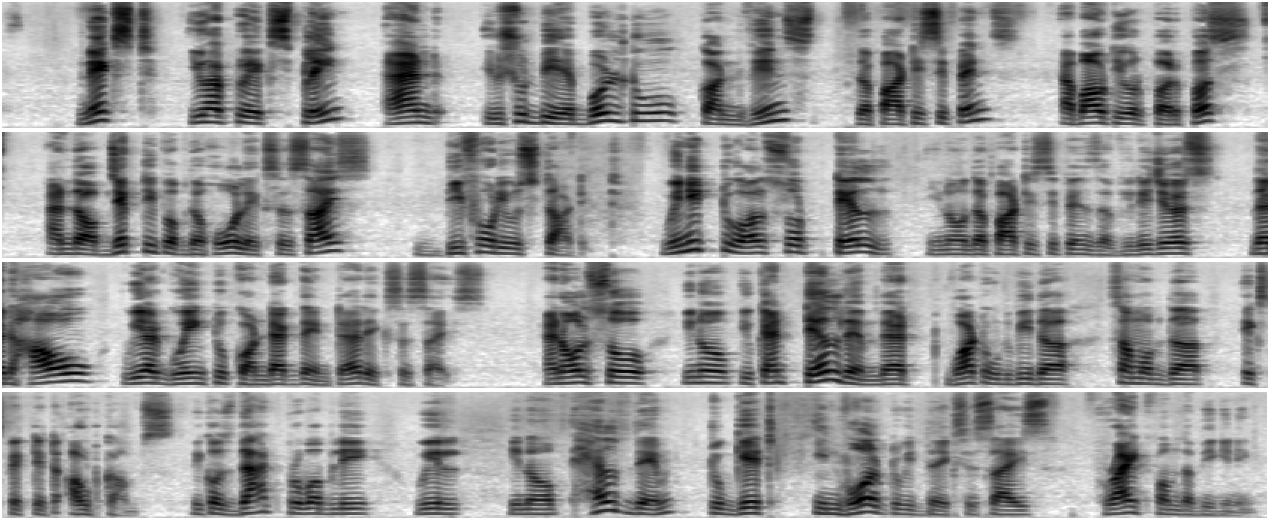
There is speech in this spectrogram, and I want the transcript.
Next, you have to explain and you should be able to convince the participants about your purpose and the objective of the whole exercise before you start it. We need to also tell you know the participants the villagers that how we are going to conduct the entire exercise and also you know you can tell them that what would be the some of the expected outcomes because that probably will you know help them to get involved with the exercise right from the beginning.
